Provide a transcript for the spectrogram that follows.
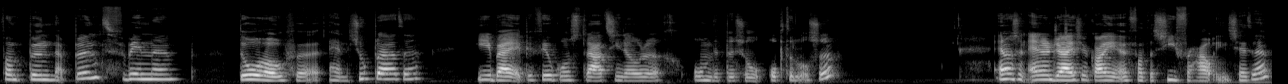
van punt naar punt verbinden, doolhoven en zoekplaten. Hierbij heb je veel concentratie nodig om de puzzel op te lossen. En als een energizer kan je een fantasieverhaal inzetten.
